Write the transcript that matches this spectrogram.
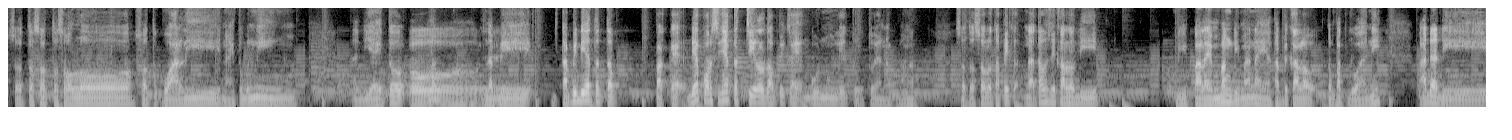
Soto-soto Solo, soto Kuali, nah itu bening. Nah dia itu Oh, iya, lebih tapi dia tetap pakai dia porsinya kecil tapi kayak gunung gitu. Tuh enak banget. Soto Solo tapi nggak tahu sih kalau di di Palembang di mana ya. Tapi kalau tempat gua nih ada di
